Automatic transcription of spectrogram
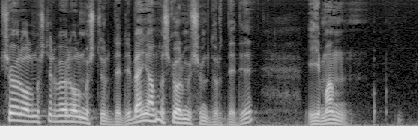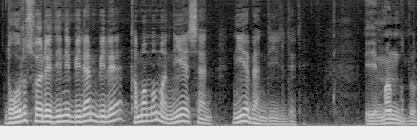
Şöyle olmuştur, böyle olmuştur dedi. Ben yanlış görmüşümdür dedi. İman Doğru söylediğini bilen bile tamam ama niye sen, niye ben değil dedi. imandır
